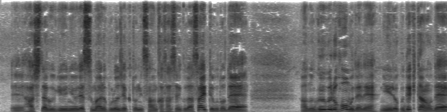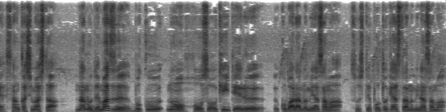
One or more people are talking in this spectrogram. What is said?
「えー、ハッシュタグ牛乳でスマイルプロジェクトに参加させてください」ということであの Google ホームでね入力できたので参加しました。なのでまず僕の放送を聞いている小腹の皆様そしてポッドキャスターの皆様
